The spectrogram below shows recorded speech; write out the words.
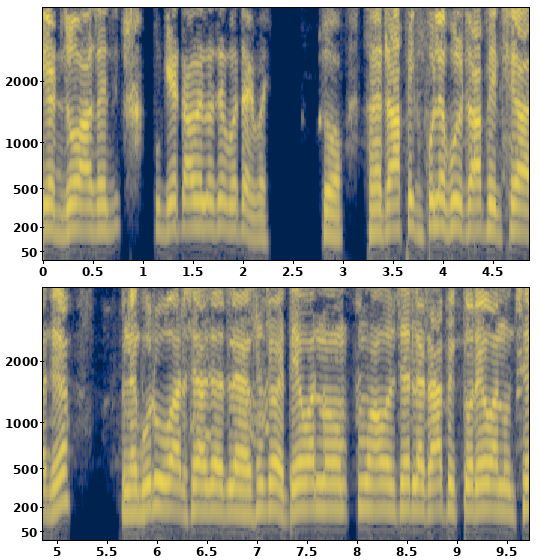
ગેટ. જો આ સાઈડ ગેટ આવેલો છે બતાવી ભાઈ. જો અને ટ્રાફિક ફૂલે ફૂલ ટ્રાફિક છે આજે. અને ગુરુવાર છે આજે એટલે શું કહેવાય તહેવારનો માહોલ છે એટલે ટ્રાફિક તો રહેવાનું જ છે.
